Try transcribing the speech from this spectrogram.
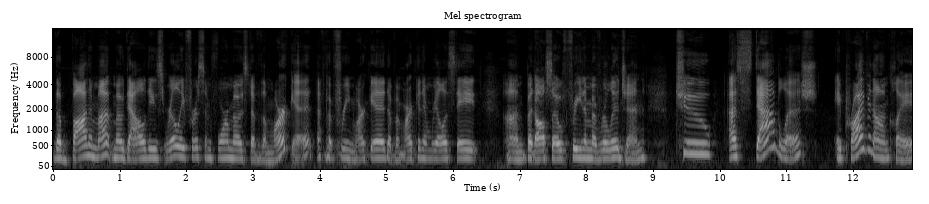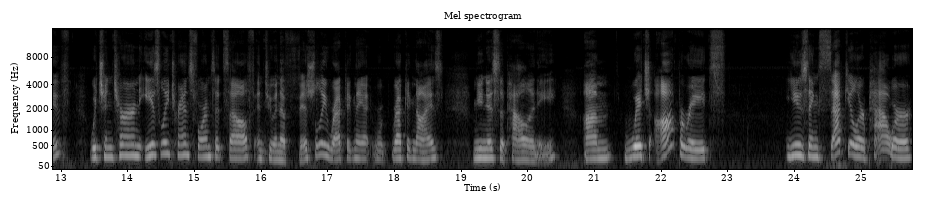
the bottom up modalities, really, first and foremost, of the market, of a free market, of a market in real estate, um, but also freedom of religion, to establish a private enclave which in turn easily transforms itself into an officially recogni- recognized municipality, um, which operates using secular power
